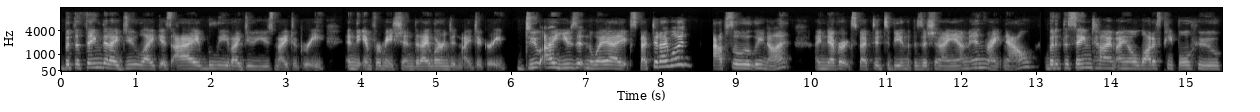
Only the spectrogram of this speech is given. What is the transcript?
But the thing that I do like is I believe I do use my degree and the information that I learned in my degree. Do I use it in the way I expected I would? Absolutely not. I never expected to be in the position I am in right now. But at the same time, I know a lot of people who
